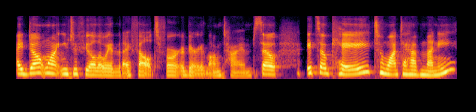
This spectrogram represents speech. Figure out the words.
i don't want you to feel the way that i felt for a very long time so it's okay to want to have money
